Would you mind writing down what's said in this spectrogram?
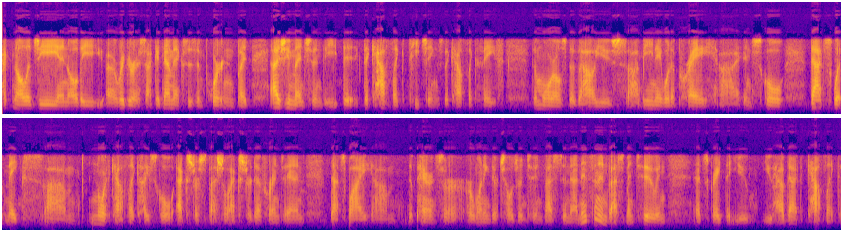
technology and all the uh, rigorous academics is important, but as you mentioned, the, the, the Catholic teachings, the Catholic faith, the morals, the values, uh, being able to pray uh, in school, that's what makes um, North Catholic High School extra special, extra different, and that's why um, the parents are, are wanting their children to invest in that. And it's an investment too, and it's great that you you have that Catholic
